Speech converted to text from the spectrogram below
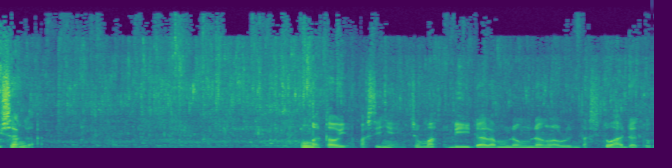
Bisa nggak nggak tahu ya pastinya cuma di dalam undang-undang lalu lintas itu ada tuh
